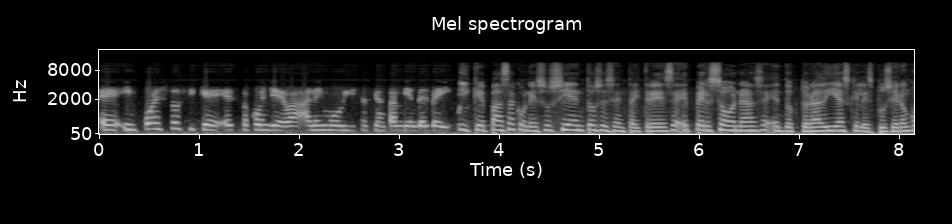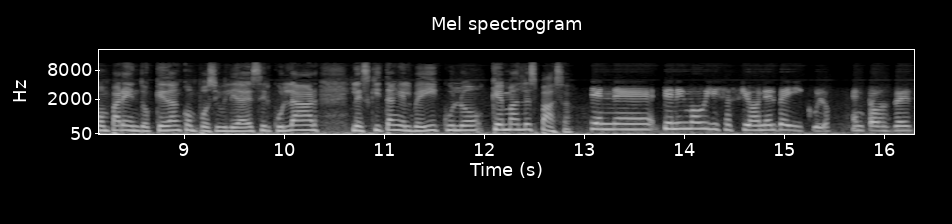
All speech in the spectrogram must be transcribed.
eh, impuestos y que esto conlleva a la inmovilización también del vehículo. ¿Y qué pasa con esos 163 eh, personas, eh, doctora Díaz, que les pusieron comparendo? ¿Quedan con posibilidad de circular? ¿Les quitan el vehículo? ¿Qué más les pasa? Tiene, tiene inmovilización el vehículo, entonces,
